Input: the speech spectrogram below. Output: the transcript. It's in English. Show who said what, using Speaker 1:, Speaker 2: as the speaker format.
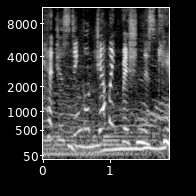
Speaker 1: catch a single jellyfish in this can.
